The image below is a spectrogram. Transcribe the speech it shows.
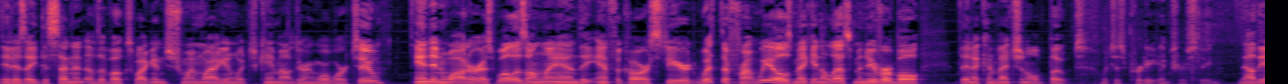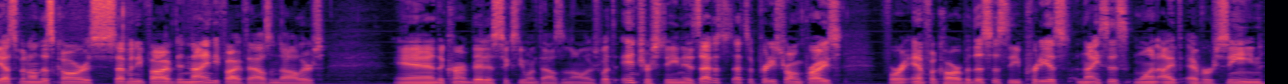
It is a descendant of the Volkswagen Schwimmwagen, which came out during World War II. And in water as well as on land, the Amphicar steered with the front wheels, making it less maneuverable than a conventional boat, which is pretty interesting. Now, the estimate on this car is seventy-five to ninety-five thousand dollars, and the current bid is sixty-one thousand dollars. What's interesting is that is, that's a pretty strong price for an Amphicar, but this is the prettiest, nicest one I've ever seen.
